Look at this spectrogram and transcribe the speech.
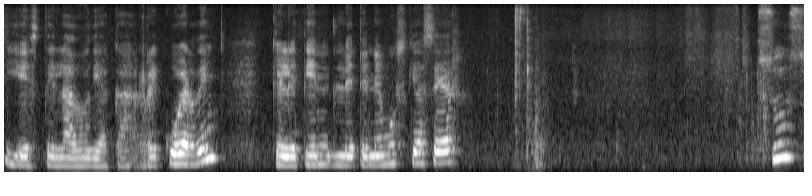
y este lado de acá. Recuerden que le, le tenemos que hacer sus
